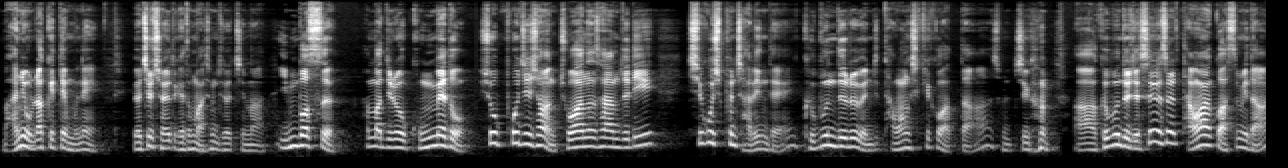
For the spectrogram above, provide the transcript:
많이 올랐기 때문에 며칠 전에도 계속 말씀드렸지만 인버스 한마디로 공매도 쇼 포지션 좋아하는 사람들이 치고 싶은 자리인데 그분들을 왠지 당황시킬 것 같다. 좀 지금 아 그분들 이제 슬슬 당황할 것 같습니다.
